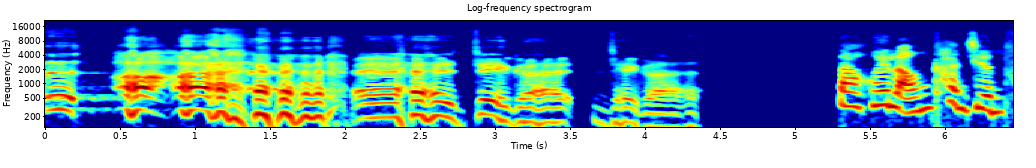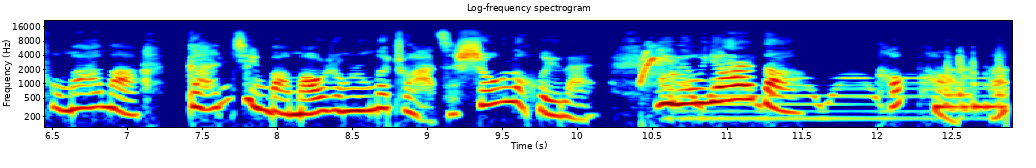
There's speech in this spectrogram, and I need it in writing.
呃啊，哎，这个这个。大灰狼看见兔妈妈，赶紧把毛茸茸的爪子收了回来，一溜烟儿的逃跑了。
